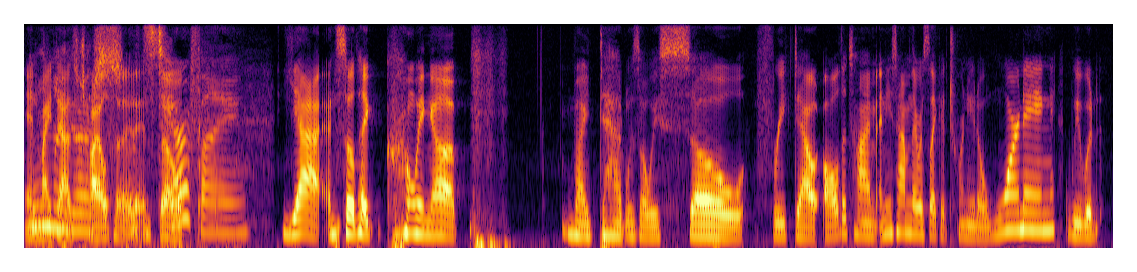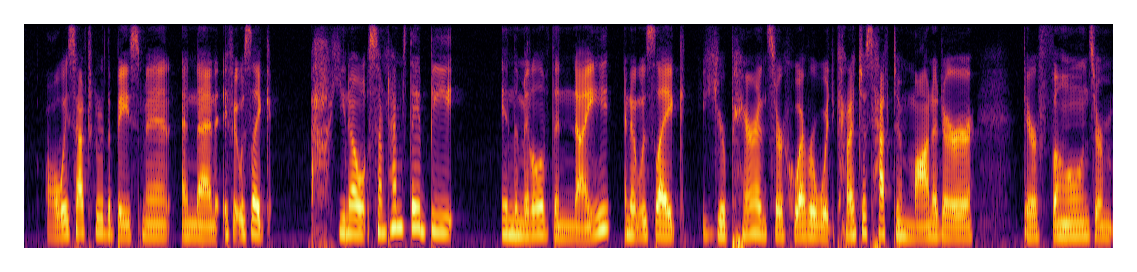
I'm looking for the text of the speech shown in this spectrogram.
in Oh my dad's gosh, childhood. And so terrifying. yeah, and so like growing up, my dad was always so freaked out all the time. Anytime there was like a tornado warning, we would always have to go to the basement. And then if it was like, you know, sometimes they'd be in the middle of the night and it was like your parents or whoever would kind of just have to monitor their phones or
